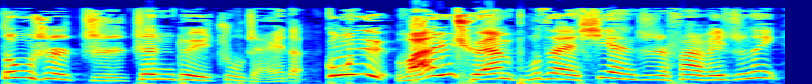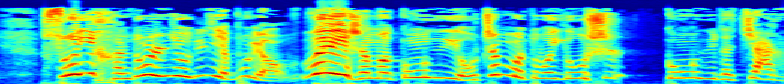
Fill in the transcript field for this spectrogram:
都是只针对住宅的，公寓完全不在限制范围之内。所以很多人就理解不了，为什么公寓有这么多优势，公寓的价格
